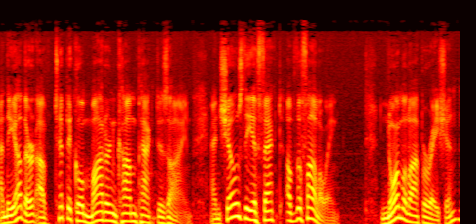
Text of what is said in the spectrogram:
and the other of typical modern compact design, and shows the effect of the following. Normal operation,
